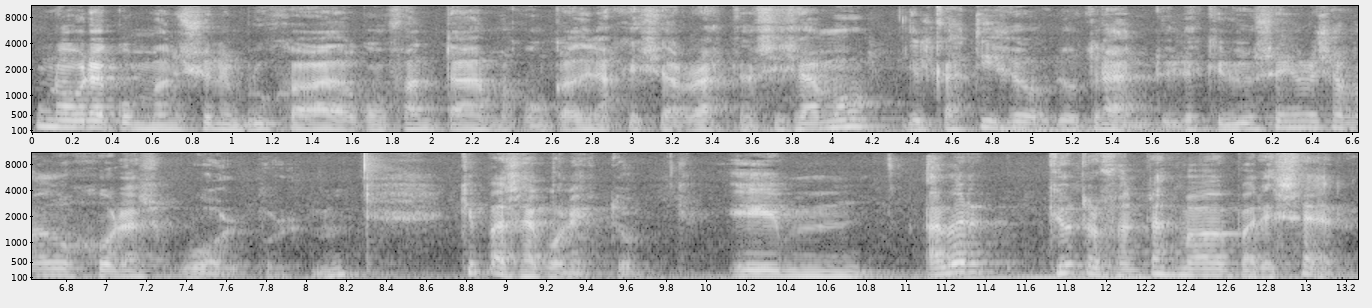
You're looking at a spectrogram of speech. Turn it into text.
una obra con mansión embrujada, con fantasmas, con cadenas que se arrastran. Se llamó El Castillo de Otranto y lo escribió un señor llamado Horace Walpole. ¿Qué pasa con esto? Em, a ver qué otro fantasma va a aparecer.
